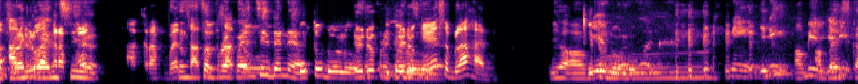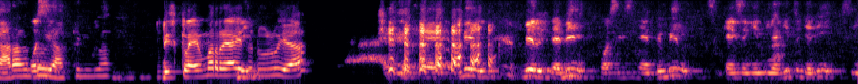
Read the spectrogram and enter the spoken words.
akrab Sefrekuensi ya. banget. Akrab banget. Satu, Sefrekuensi satu. dan ya. Itu dulu. Duduk, duduknya dulu. sebelahan. Ya ampun. Itu dulu. Nih jadi Am- Bil Sampai jadi sekarang tuh yakin gua. Disclaimer ya itu Di- dulu ya. eh, Bil Bil jadi posisinya itu Bil kayak segitiga gitu jadi si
